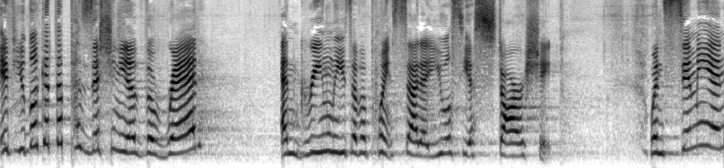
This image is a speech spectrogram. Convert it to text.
If you look at the positioning of the red and green leaves of a poinsettia, you will see a star shape. When Simeon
